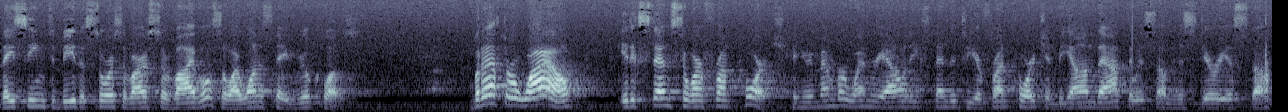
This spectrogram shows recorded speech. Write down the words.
They seem to be the source of our survival, so I want to stay real close. But after a while, it extends to our front porch. Can you remember when reality extended to your front porch and beyond that there was some mysterious stuff?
